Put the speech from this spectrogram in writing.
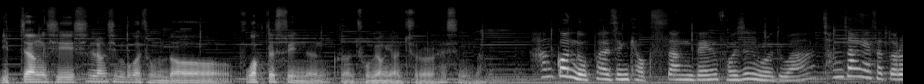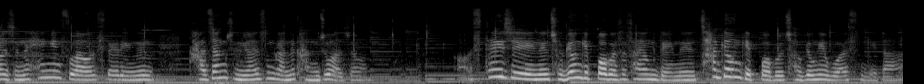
입장 시 신랑 신부가 좀 더 부각될 수 있는 그런 조명 연출을 했습니다. 한껏 높아진 격상된 버진 로드와 천장에서 떨어지는 행잉 플라워 세링은 가장 중요한 순간을 강조하죠. 어, 스테이지는 조경 기법에서 사용되는 차경 기법을 적용해 보았습니다.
